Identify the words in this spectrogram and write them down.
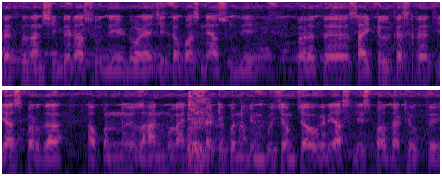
रक्तदान शिबिर असू दे डोळ्याची तपासणी असू दे परत सायकल कसरत या स्पर्धा आपण लहान मुलांच्यासाठी पण लिंबू चमचा वगैरे असली स्पर्धा ठेवतोय.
